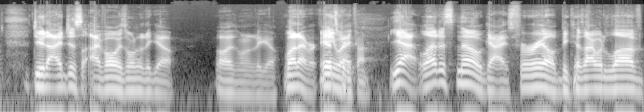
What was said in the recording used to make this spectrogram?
dude. I just I've always wanted to go. Always wanted to go. Whatever. it's anyway, pretty fun. yeah. Let us know, guys, for real, because I would love.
